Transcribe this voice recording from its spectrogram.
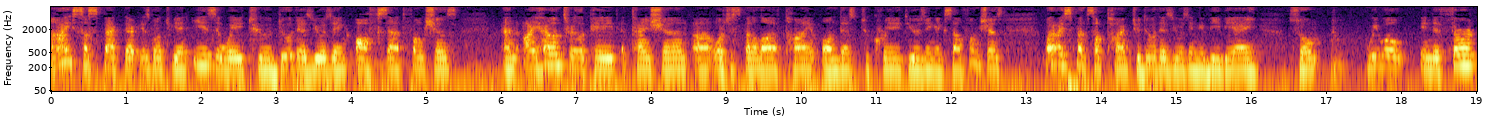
I suspect there is going to be an easy way to do this using offset functions and I haven't really paid attention uh, or just spent a lot of time on this to create using Excel functions but I spent some time to do this using a VBA so we will in the third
